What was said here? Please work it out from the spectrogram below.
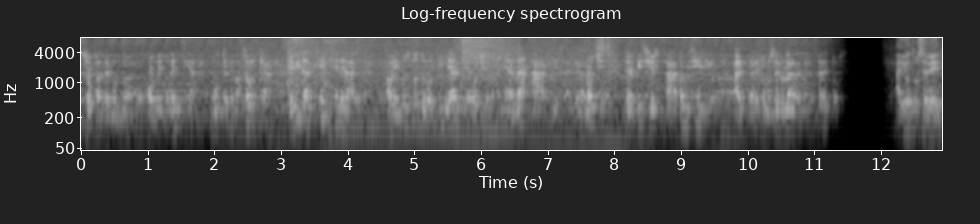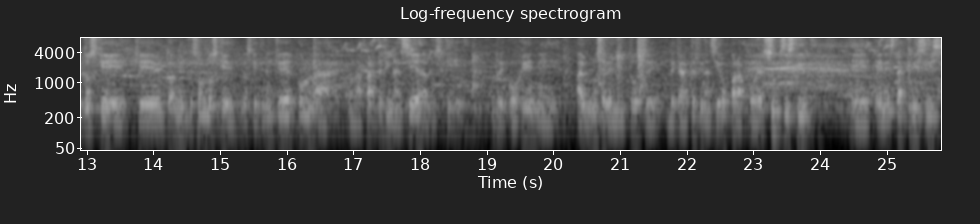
sopas de mondongo o menudencia, mute de mazorca, bebidas en general. Abrimos todos los días de 8 de la mañana a 10 de la noche. Servicios a domicilio, al teléfono celular 32. Hay otros eventos que, eventualmente son los que, los que tienen que ver con la, con la parte financiera, los que recogen eh, algunos elementos eh, de carácter financiero para poder subsistir eh, en esta crisis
